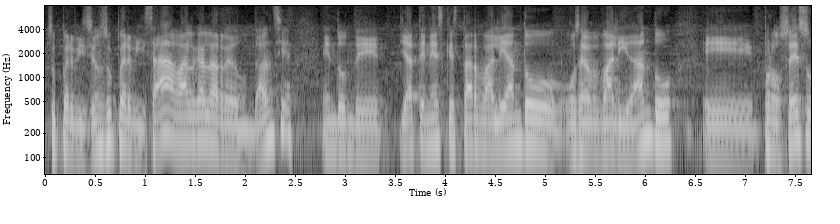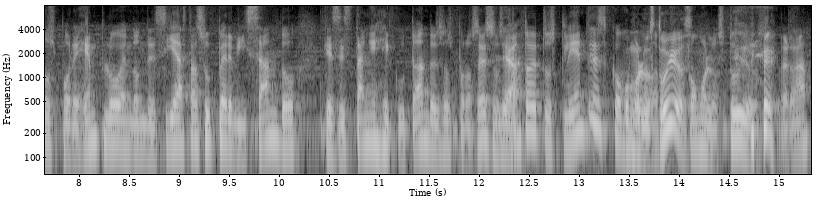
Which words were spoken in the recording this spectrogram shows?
supervisión supervisada, valga la redundancia, en donde ya tenés que estar validando, o sea, validando eh, procesos, por ejemplo, en donde sí ya estás supervisando que se están ejecutando esos procesos, tanto de tus clientes como, los tuyos. Como los tuyos, ¿verdad?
